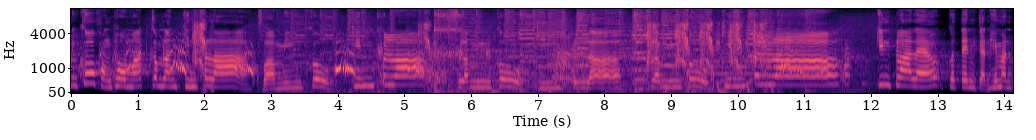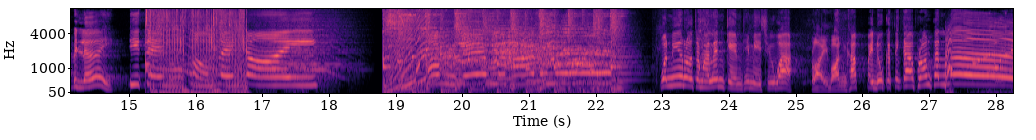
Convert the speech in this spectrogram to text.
มิงโกของโทมัสกำลังกินปลาฟลามิงโกกินปลาฟลามิงโกกินปลาฟลามิงโกกินปลา กินปลาแล้วก็เต้นกันให้มันไปเลย ดีเจขอเพลงหน่อย ห้องเกมมหาสนุกวันนี้เราจะมาเล่นเกมที่มีชื่อว่า ปล่อยบอลครับ ไปดูกติกาพร้อมกันเลย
